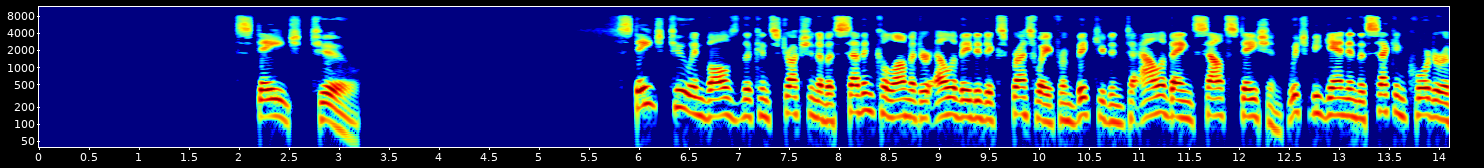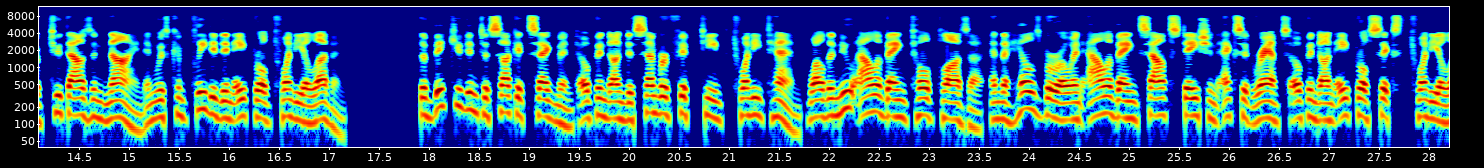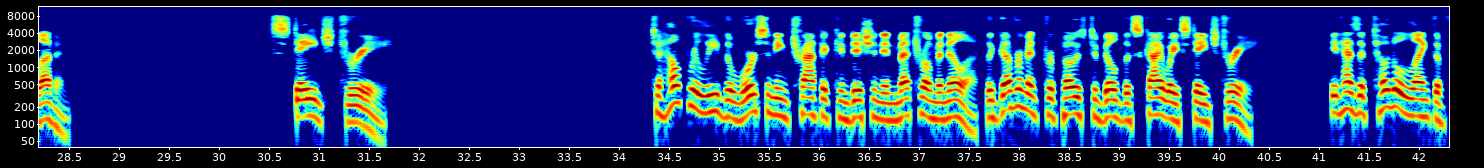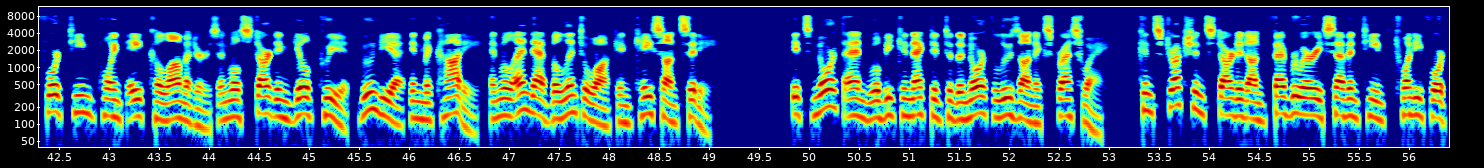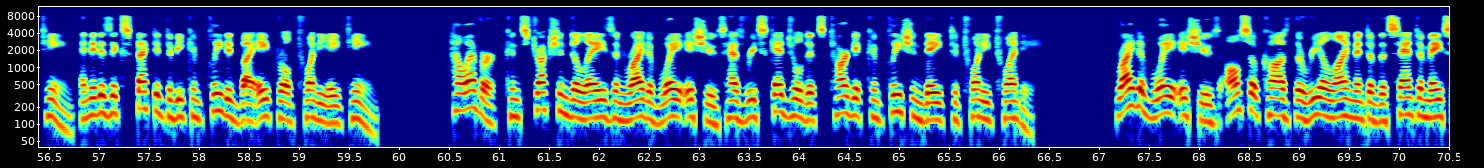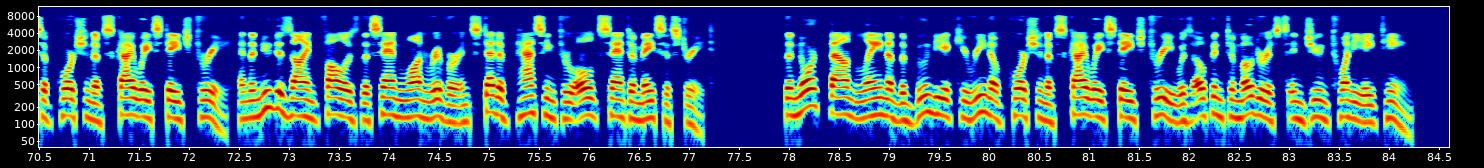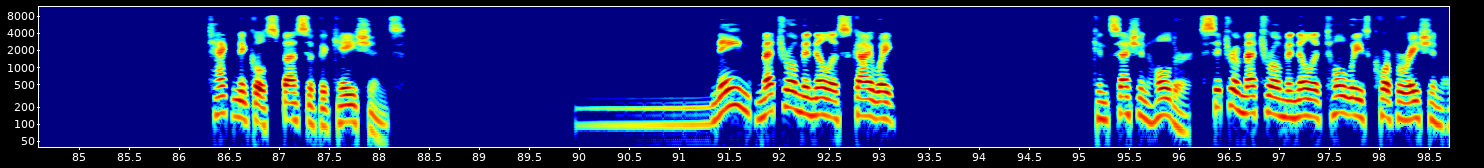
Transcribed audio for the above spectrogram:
Stage 2 Stage 2 involves the construction of a 7-kilometer elevated expressway from Bicutan to Alabang South Station, which began in the second quarter of 2009 and was completed in April 2011. The Bicutan to Sucat segment opened on December 15, 2010, while the new Alabang Toll Plaza, and the Hillsborough and Alabang South Station exit ramps opened on April 6, 2011. Stage 3 To help relieve the worsening traffic condition in Metro Manila, the government proposed to build the Skyway Stage 3. It has a total length of 14.8 kilometers and will start in Gil Puyat, Buendia, in Makati, and will end at Balintawak in Quezon City. Its north end will be connected to the North Luzon Expressway. Construction started on February 17, 2014, and it is expected to be completed by April 2018. However, construction delays and right-of-way issues has rescheduled its target completion date to 2020. Right-of-way issues also caused the realignment of the Santa Mesa portion of Skyway Stage 3, and the new design follows the San Juan River instead of passing through Old Santa Mesa Street. The northbound lane of the Buendia-Quirino portion of Skyway Stage 3 was opened to motorists in June 2018. Technical specifications Name, Metro Manila Skyway Concession holder, Citra Metro Manila Tollways Corporation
